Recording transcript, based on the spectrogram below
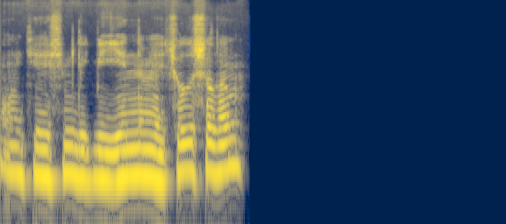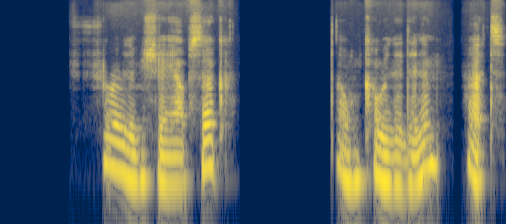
12'ye şimdilik bir yenilemeye çalışalım. Şöyle bir şey yapsak. Tamam kabul edelim. Evet.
